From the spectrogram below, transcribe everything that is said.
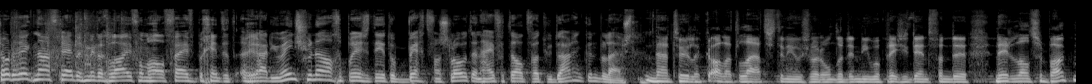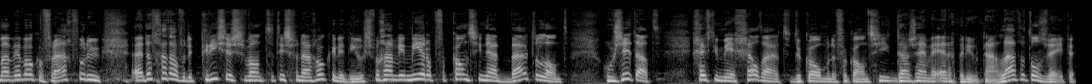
Zo direct na vrijdagmiddag live om half vijf begint het Radio 1-journaal... gepresenteerd door Bert van Sloot. En hij vertelt wat u daarin kunt beluisteren. Natuurlijk al het laatste nieuws, waaronder de nieuwe president van de Nederlandse Bank. Maar we hebben ook een vraag voor u. Uh, dat gaat over de crisis, want het is vandaag ook in het nieuws. We gaan weer meer op vakantie naar het buitenland. Hoe zit dat? Geeft u meer geld uit de komende vakantie? Daar zijn we erg benieuwd naar. Laat het ons weten.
